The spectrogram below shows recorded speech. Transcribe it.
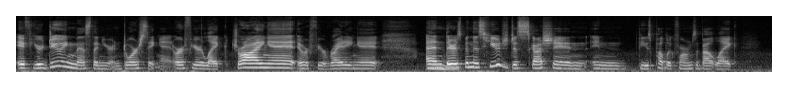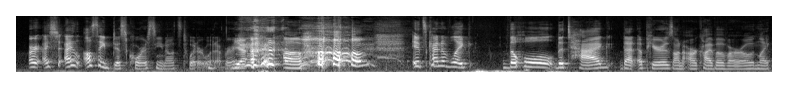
if you're doing this, then you're endorsing it, or if you're like drawing it, or if you're writing it. And Mm-hmm. there's been this huge discussion in these public forums about like, or I, will say discourse. You know, it's Twitter, whatever yeah. um, it's kind of like the whole the tag that appears on archive of our own like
